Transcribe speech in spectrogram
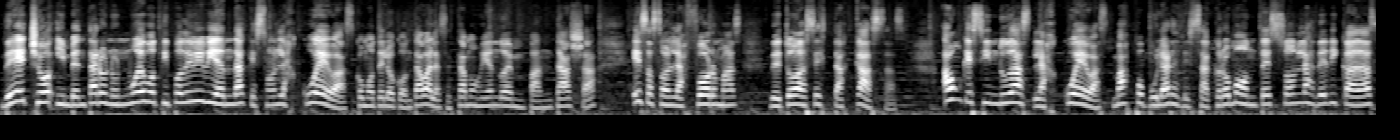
De hecho, inventaron un nuevo tipo de vivienda que son las cuevas. Como te lo contaba, las estamos viendo en pantalla. Esas son las formas de todas estas casas. aunque sin dudas las cuevas más populares de Sacromonte son las dedicadas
